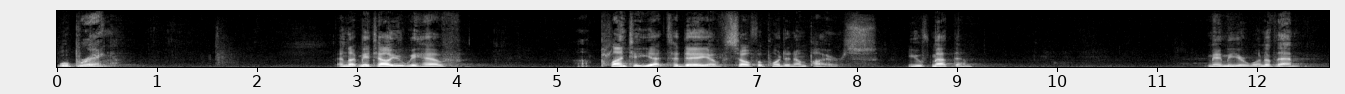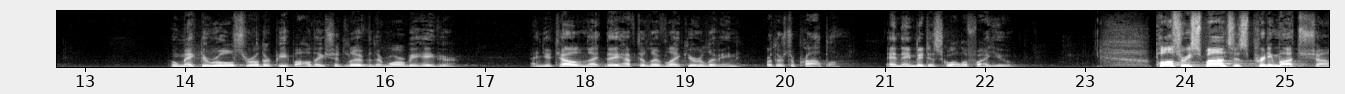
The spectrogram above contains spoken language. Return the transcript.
will bring. And let me tell you, we have uh, plenty yet today of self appointed umpires. You've met them? Maybe you're one of them who make the rules for other people, how they should live and their moral behavior. And you tell them that they have to live like you're living, or there's a problem, and they may disqualify you. Paul's response is pretty much uh,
